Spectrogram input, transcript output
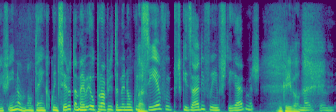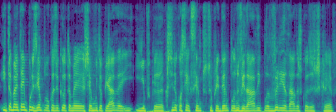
enfim, não, não têm que conhecer. Eu, também, eu próprio também não conhecia, fui pesquisar e fui investigar, mas, Incrível. mas E também tem, por exemplo, uma coisa que eu também achei muita piada, e, e é porque a Cristina consegue sempre surpreender pela novidade e pela variedade das coisas que escreve.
